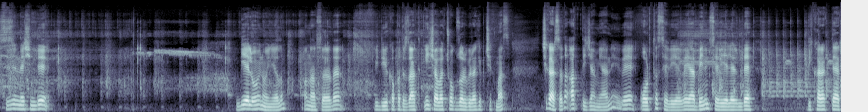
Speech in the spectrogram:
Sizinle şimdi bir el oyun oynayalım. Ondan sonra da videoyu kapatırız. Artık inşallah çok zor bir rakip çıkmaz. Çıkarsa da atlayacağım yani ve orta seviye veya benim seviyelerimde bir karakter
